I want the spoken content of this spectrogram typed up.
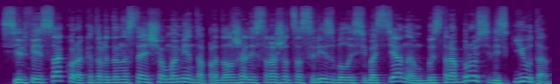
Сильфи и Сакура, которые до настоящего момента продолжали сражаться с Ризбол и Себастьяном, быстро бросились к Юта.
